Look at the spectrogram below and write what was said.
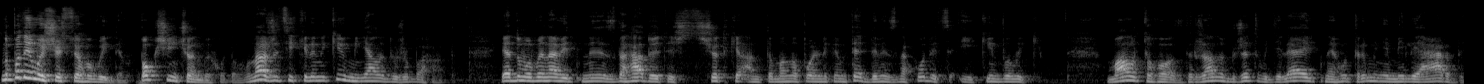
Ну, подивимось, що з цього вийде. Поки що нічого не виходило. У нас вже цих керівників міняли дуже багато. Я думаю, ви навіть не здогадуєтесь, що таке антимонопольний комітет, де він знаходиться і який він великий. Мало того, з державного бюджету виділяють на його утримання мільярди.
